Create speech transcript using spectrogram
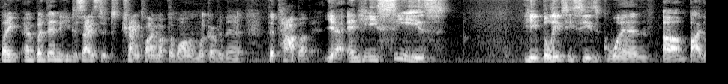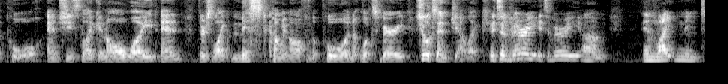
like, uh, but then he decides to t- try and climb up the wall and look over the the top of it. Yeah, and he sees. He believes he sees Gwen um, by the pool, and she's like in all white, and there's like mist coming off of the pool, and it looks very. She looks angelic. It's a know? very it's a very um, enlightened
